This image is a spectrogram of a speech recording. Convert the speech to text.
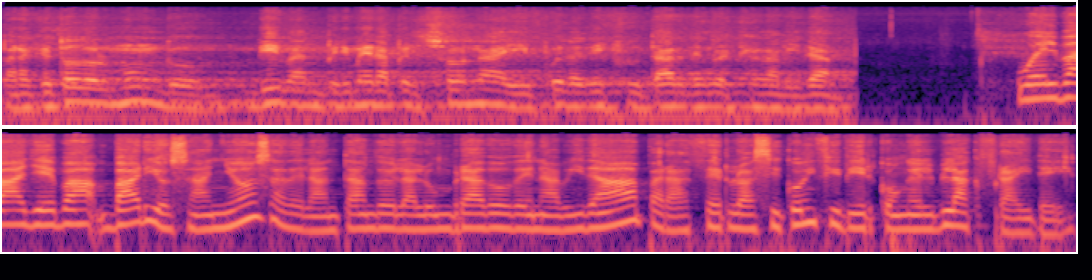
para que todo el mundo viva en primera persona y pueda disfrutar de nuestra Navidad. Huelva lleva varios años adelantando el alumbrado de Navidad para hacerlo así coincidir con el Black Friday.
